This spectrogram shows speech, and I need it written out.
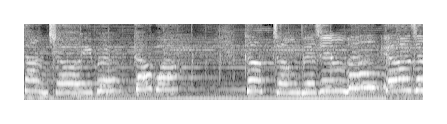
상처 입을까봐 걱정되지만 여자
